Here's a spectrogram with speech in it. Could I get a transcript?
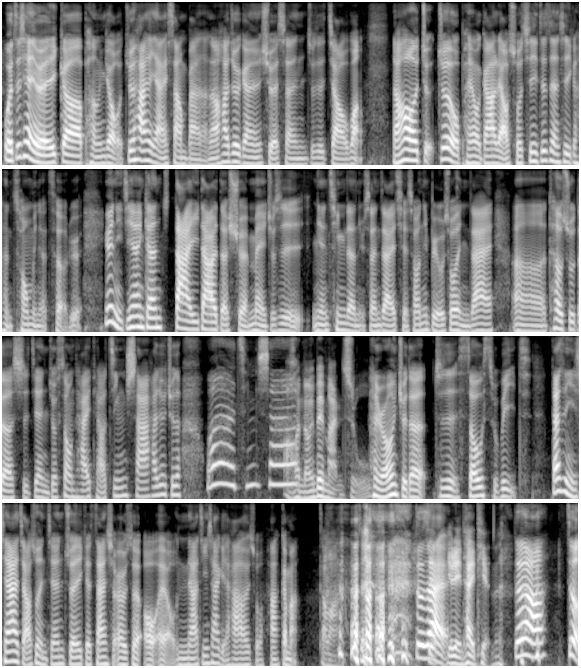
我之前有一个朋友，就是他也来上班了，然后他就跟学生就是交往，然后就就有朋友跟他聊说，其实这真的是一个很聪明的策略，因为你今天跟大一、大二的学妹，就是年轻的女生在一起的时候，你比如说你在呃特殊的时间，你就送她一条金沙，她就觉得哇金沙，很容易被满足，很容易觉得就是 so sweet。但是你现在假如说你今天追一个三十二岁 OL，你拿金沙给他，会说哈干嘛？干嘛？对不对？有点太甜了。对啊，就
